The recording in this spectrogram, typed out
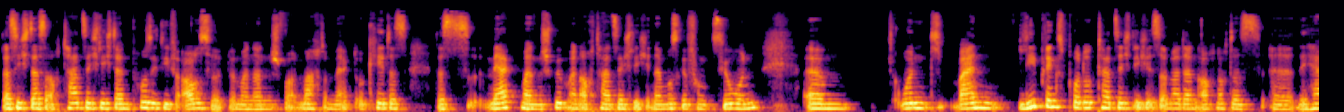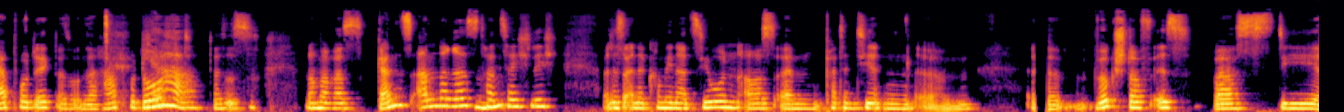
dass sich das auch tatsächlich dann positiv auswirkt, wenn man dann Sport macht und merkt, okay, das, das merkt man, spürt man auch tatsächlich in der Muskelfunktion. Ähm, und mein Lieblingsprodukt tatsächlich ist aber dann auch noch das äh, The Hair Project, also unser Haarprodukt. Ja. Das ist nochmal was ganz anderes mhm. tatsächlich weil es eine Kombination aus einem patentierten ähm, äh, Wirkstoff ist, was die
